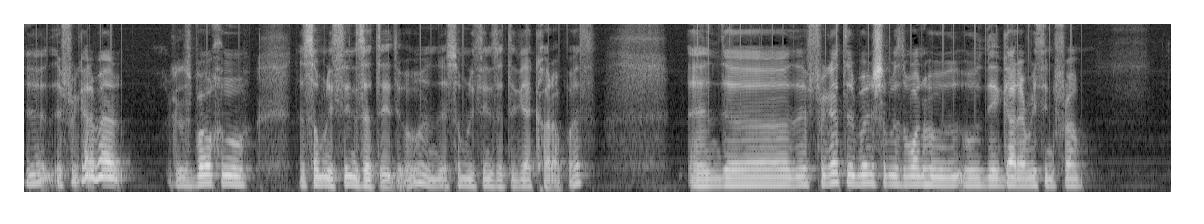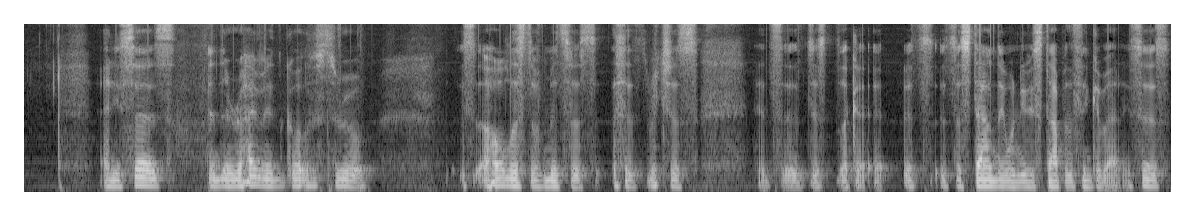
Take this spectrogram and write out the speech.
Yeah, they forget about because Baruch Hu, there's so many things that they do and there's so many things that they get caught up with. And uh, they forget that Rebbe is the one who, who they got everything from. And he says and the Ravid goes through a whole list of mitzvahs, which is it's uh, just like a it's it's astounding when you stop and think about it. He says.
